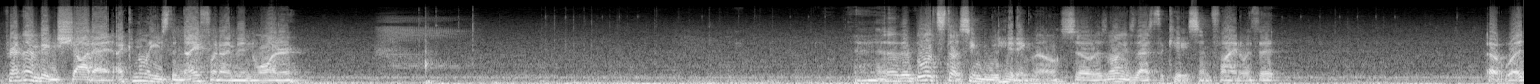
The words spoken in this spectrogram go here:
Apparently I'm being shot at. I can only use the knife when I'm in water. Uh, the bullets don't seem to be hitting though, so as long as that's the case, I'm fine with it. Oh, what?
